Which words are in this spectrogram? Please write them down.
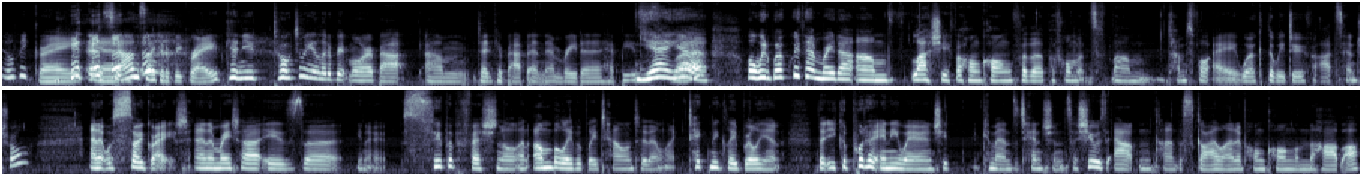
It'll be great. It yeah. sounds like it'll be great. Can you talk to me a little bit more about um, Dead Kebab and Amrita Hepi's Yeah, yeah. Well, we'd worked with Amrita um, last year for Hong Kong for the performance um, times 4A work that we do for Art Central. And it was so great. And Amrita is, uh, you know, super professional and unbelievably talented and like technically brilliant that you could put her anywhere and she commands attention. So she was out in kind of the skyline of Hong Kong on the harbour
